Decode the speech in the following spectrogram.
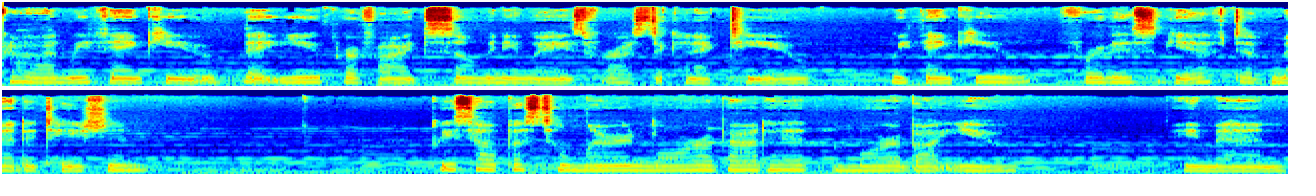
God, we thank you that you provide so many ways for us to connect to you. We thank you for this gift of meditation. Please help us to learn more about it and more about you. Amen.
